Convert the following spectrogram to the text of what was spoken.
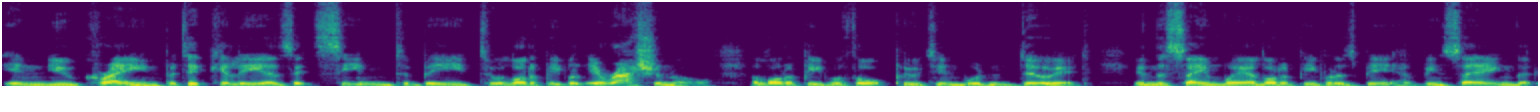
in Ukraine, particularly as it seemed to be to a lot of people irrational. A lot of people thought Putin wouldn't do it in the same way a lot of people been, have been saying that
